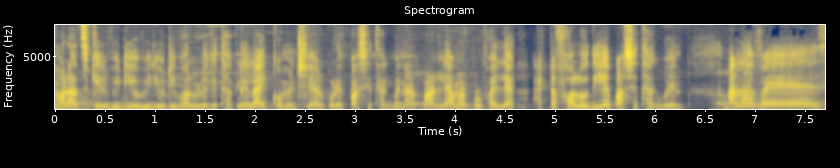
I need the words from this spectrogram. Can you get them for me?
আমার আজকের ভিডিও ভিডিওটি ভালো লেগে থাকলে লাইক কমেন্ট শেয়ার করে পাশে থাকবেন। আর পারলে আমার প্রোফাইলে একটা ফলো দিয়ে পাশে থাকবেন। আল্লাহ হাফেজ!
